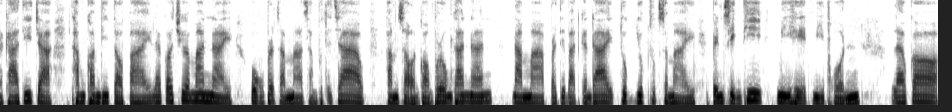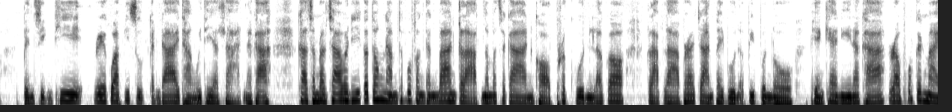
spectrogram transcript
นะคะ ที่จะทำความดีต่อไป และก็เชื่อมั่นในองค์พระสัมมาสัมพุทธเจ้าคำสอนของพระองค์ท่านนั้นนำมาปฏิบัติกันได้ทุกยุคทุกสมัย เป็นสิ่งที่มีเหตุมีผล แล้วก็ เป็นสิ่งที่เรียกว่าพิสูจน์กันได้ทางวิทยาศาสตร์นะคะ ค่ะสำหรับเช้าวันนี้ก็ต้องนำท่านผู้ฟังทางบ้านกราบนมัสการขอบพระคุณ แล้วก็กราบลาพระอาจารย์ไพบุญอภิปุโน เพียงแค่นี้นะคะ เราพบกันใหม่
